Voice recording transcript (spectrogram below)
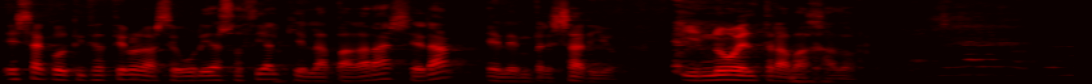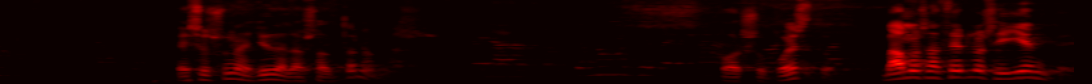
esa cotización a la seguridad social, quien la pagará será el empresario y no el trabajador. Eso es una ayuda a los autónomos. Por supuesto. Vamos a hacer lo siguiente.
